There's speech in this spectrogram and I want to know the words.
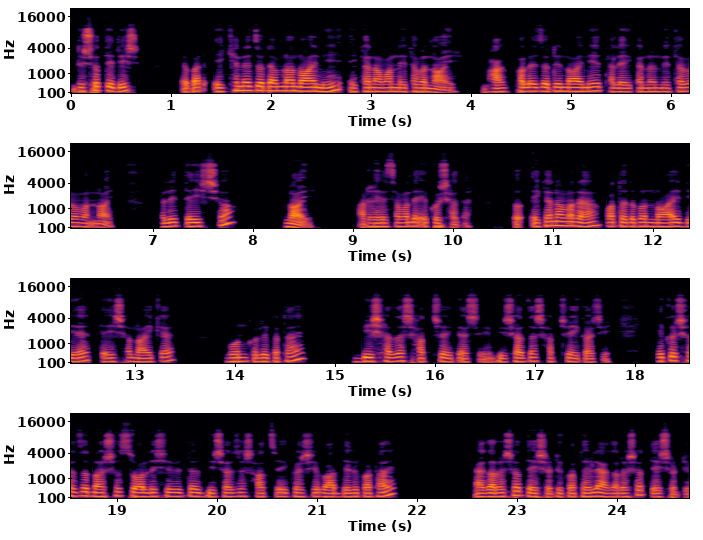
দুশো তিরিশ। এবার এখানে যদি আমরা নয় নিই, এখানে আমার নিতে হবে নয়। ভাগ ফলে যদি নয় নিই, তাহলে এখানে নিতে হবে আমার নয়। তাহলে তেইশশো নয়, আর হয়েছে আমাদের একুশ হাজার। তো এখানে আমরা কত দেবো? নয় দিয়ে তেইশশো নয়কে গুণ করলে কোথায় বিশ হাজার সাতশো একাশি, বিশ হাজার সাতশো একাশি, একুশ হাজার নয়শো চুয়াল্লিশের ভিতরে বিশ হাজার সাতশো একাশি বাদ দিলে কোথায় এগারোশো তেষট্টি, কত হলে এগারোশো তেষট্টি।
